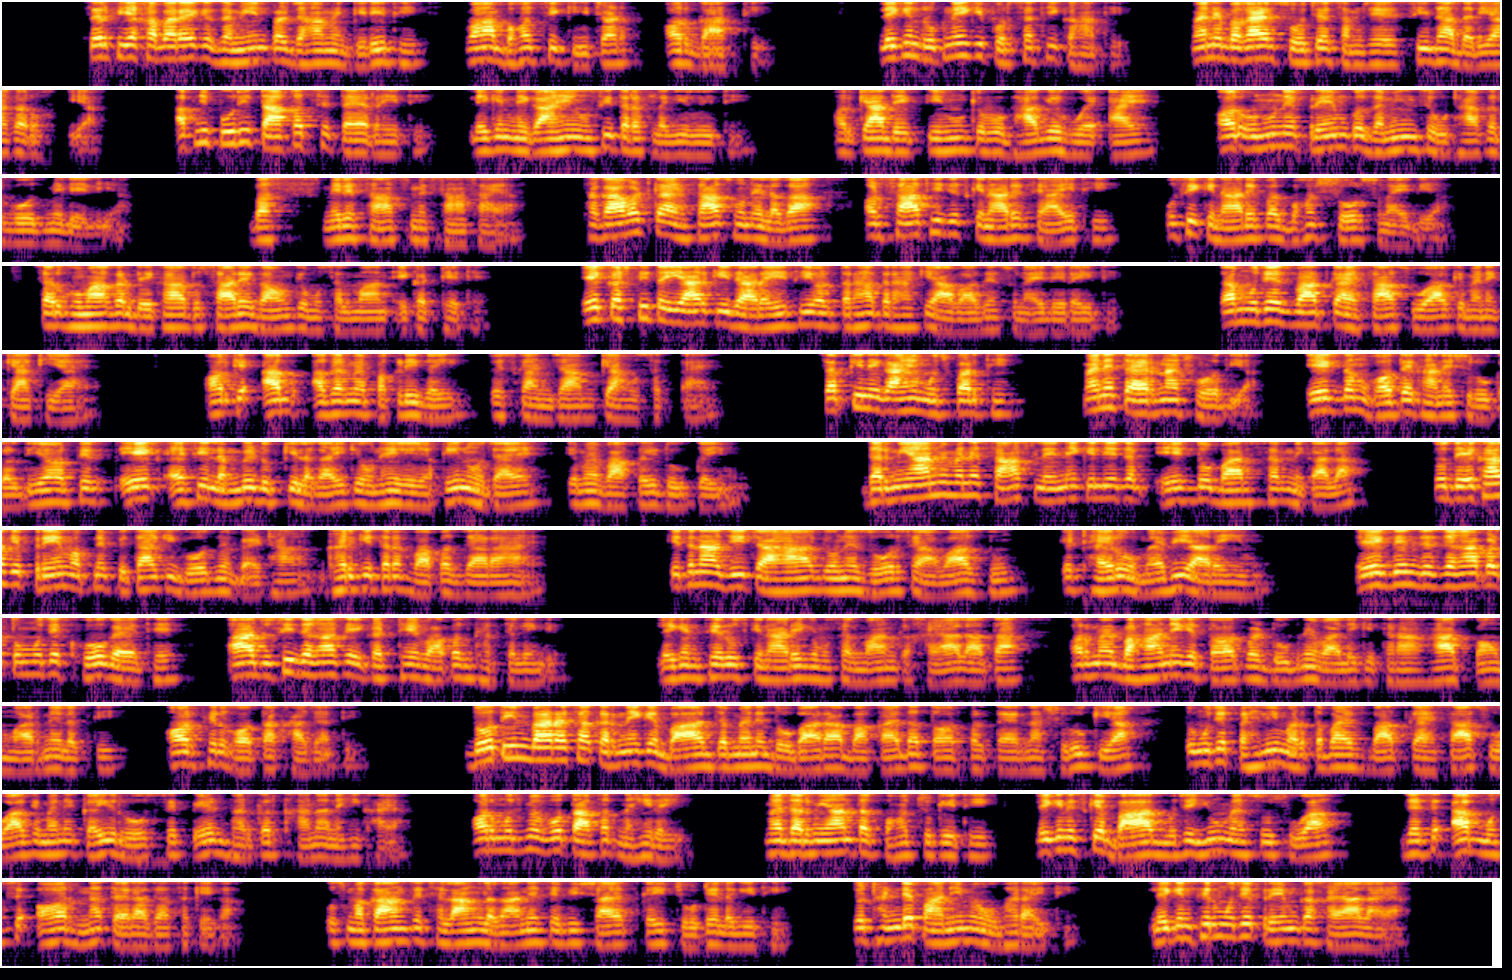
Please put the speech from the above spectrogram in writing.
صرف یہ خبر ہے کہ زمین پر جہاں میں گری تھی، وہاں بہت سی کیچڑ اور گات تھی۔ لیکن رکنے کی فرصت ہی کہاں تھی؟ میں نے بغیر سوچے سمجھے سیدھا دریا کا رخ کیا۔ اپنی پوری طاقت سے تیر رہی تھی۔ لیکن نگاہیں اسی طرف لگی ہوئی تھیں اور کیا دیکھتی ہوں کہ وہ بھاگے ہوئے آئے اور انہوں نے پریم کو زمین سے اٹھا کر گود میں لے لیا۔ بس میرے سانس میں سانس آیا۔ تھکاوٹ کا احساس ہونے لگا اور ساتھ ہی جس کنارے سے آئی تھی، اسی کنارے پر بہت شور سنائی دیا۔ سر گھما کر دیکھا تو سارے گاؤں کے مسلمان اکٹھے تھے۔ ایک کشتی تیار کی جا رہی تھی اور طرح طرح کی آوازیں سنائی دے رہی تھیں۔ تب مجھے اس بات کا احساس ہوا کہ میں نے کیا کیا ہے۔ اور کہ اب اگر میں پکڑی گئی تو اس کا انجام کیا ہو سکتا ہے؟ سب کی نگاہیں مجھ پر تھیں۔ میں نے تیرنا چھوڑ دیا۔ ایک دم غوطے کھانے شروع کر دیے اور پھر ایک ایسی لمبی ڈبکی لگائی کہ انہیں یہ یقین ہو جائے کہ میں واقعی ڈوب گئی ہوں۔ درمیان میں میں نے سانس لینے کے لیے جب ایک دو بار سر نکالا تو دیکھا کہ پریم اپنے پتا کی گود میں بیٹھا، گھر کی طرف واپس جا رہا ہے۔ کتنا جی چاہا کہ انہیں زور سے آواز دوں کہ ٹھہرو، میں بھی آ رہی ہوں۔ ایک دن جس جگہ پر تم مجھے کھو گئے تھے، آج اسی جگہ سے اکٹھے واپس گھر چلیں گے۔ لیکن پھر اس کنارے کے مسلمان کا خیال آتا اور میں بہانے کے طور پر ڈوبنے والے کی طرح ہاتھ پاؤں مارنے لگتی اور پھر غوطہ کھا جاتی۔ دو تین بار ایسا کرنے کے بعد جب میں نے دوبارہ باقاعدہ طور پر تیرنا شروع کیا تو مجھے پہلی مرتبہ اس بات کا احساس ہوا کہ میں نے کئی روز سے پیٹ بھر کر کھانا نہیں کھایا اور مجھ میں وہ طاقت نہیں رہی۔ میں درمیان تک پہنچ چکی تھی لیکن اس کے بعد مجھے یوں محسوس ہوا جیسے اب مجھ سے اور نہ تیرا جا سکے گا۔ اس مکان سے چھلانگ لگانے سے بھی شاید کئی چوٹیں لگی تھیں جو ٹھنڈے پانی میں ابھر آئی تھیں، لیکن پھر مجھے پریم کا خیال آیا۔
